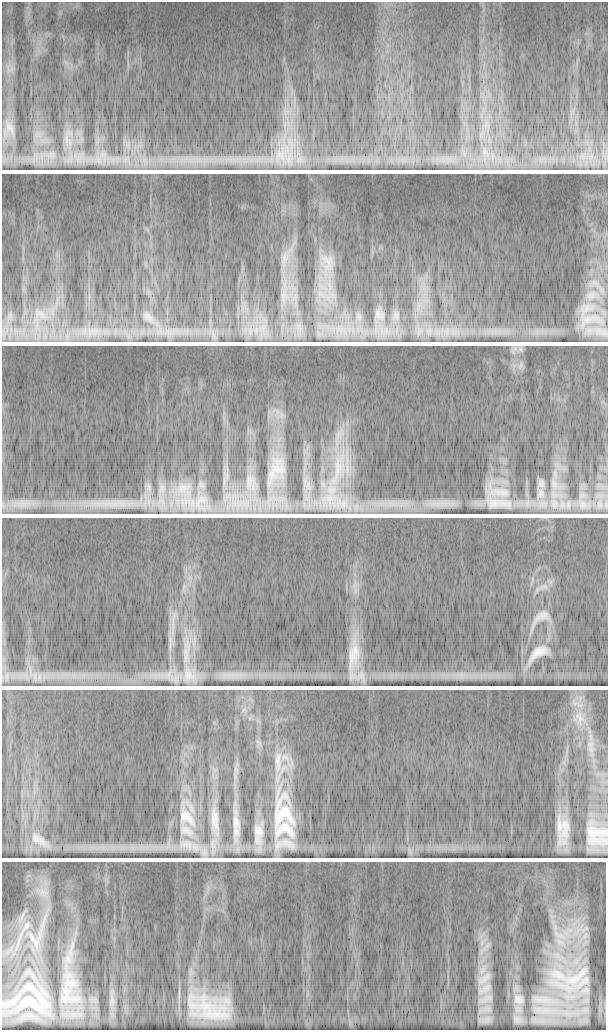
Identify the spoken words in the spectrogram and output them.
That change anything for you? Nope. I need to get clear on something. When we find Tommy, you're good with going home. Yeah, You'll be leaving some of those assholes alive. Dina should be back in Jackson. Okay. Good. Okay, that's what she says. But is she really going to just leave without taking out Abby?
